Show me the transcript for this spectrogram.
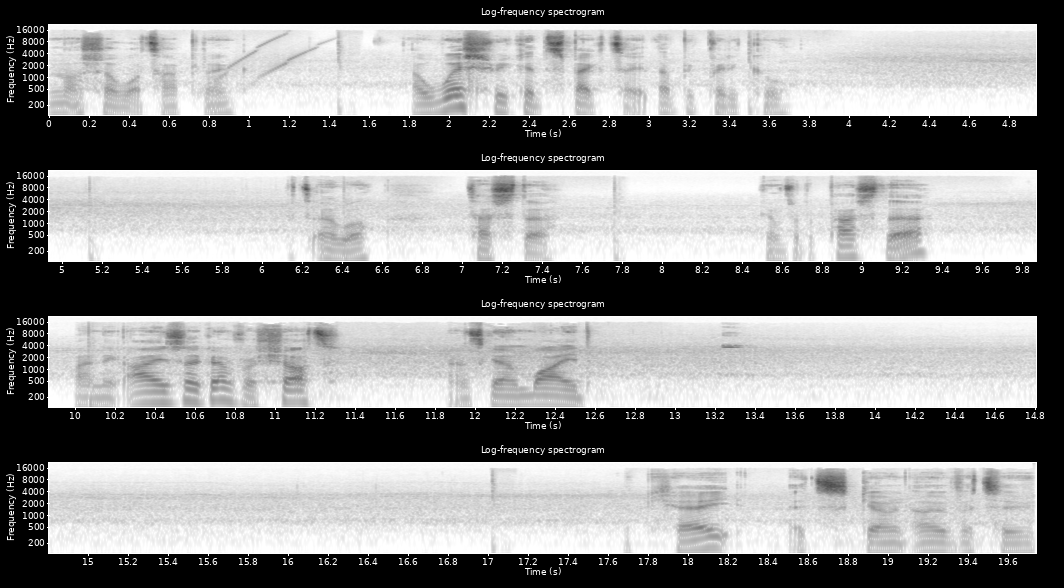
I'm not sure what's happening. I wish we could spectate, that'd be pretty cool. But oh well. Testa. Going for the pass there. Finding Isa, going for a shot. And it's going wide. Okay, it's going over to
